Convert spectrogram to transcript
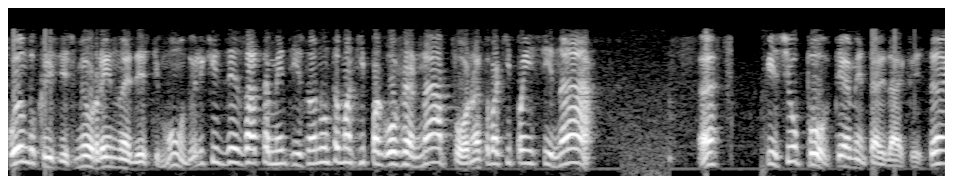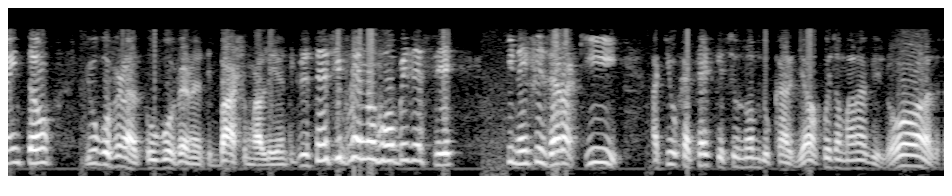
quando Cristo disse, meu reino não é deste mundo, ele quis dizer exatamente isso. Nós não estamos aqui para governar, pô, nós estamos aqui para ensinar. Né? Porque se o povo tem a mentalidade cristã, então, e o, o governante baixa uma lei anticristã, simplesmente não vão obedecer. Que nem fizeram aqui. Aqui eu até esqueci o nome do cardeal, coisa maravilhosa.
